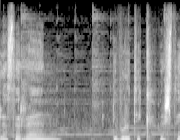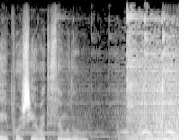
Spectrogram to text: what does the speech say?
Plazerren liburutik beste poesia bat izango dugu.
